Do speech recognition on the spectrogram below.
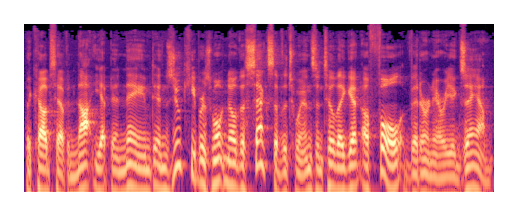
The cubs have not yet been named, and zookeepers won't know the sex of the twins until they get a full veterinary exam.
